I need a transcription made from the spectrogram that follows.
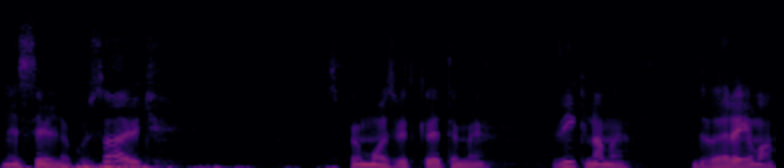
не сильно кусають. Спимо з відкритими вікнами, дверима.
